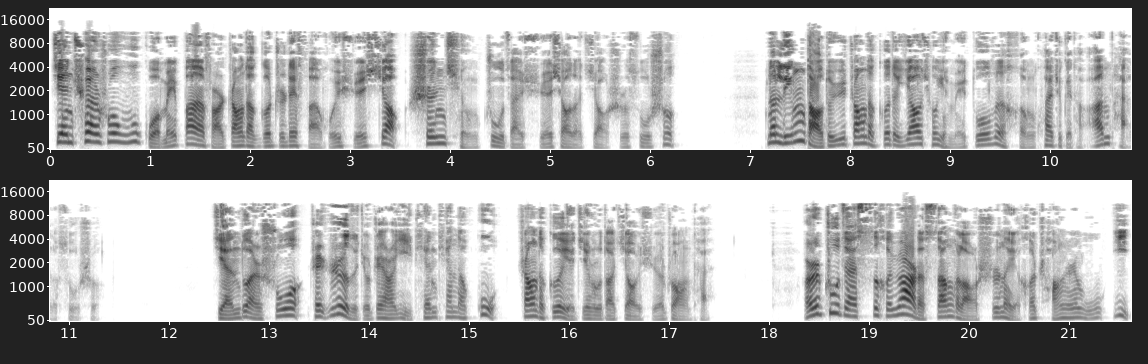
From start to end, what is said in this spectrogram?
见劝说无果，没办法，张大哥只得返回学校申请住在学校的教师宿舍。那领导对于张大哥的要求也没多问，很快就给他安排了宿舍。简短说，这日子就这样一天天的过，张大哥也进入到教学状态，而住在四合院的三个老师呢，也和常人无异。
